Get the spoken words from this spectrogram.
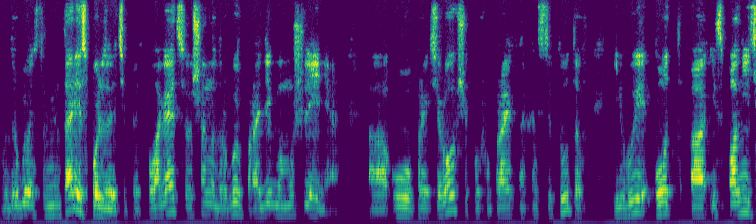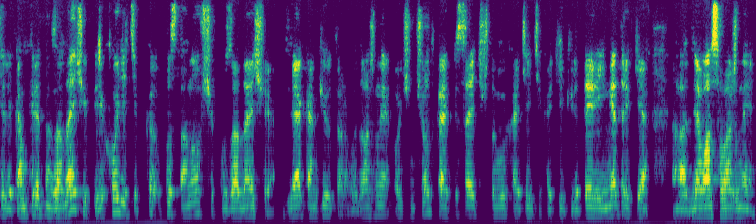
вы другой инструментарий используете, предполагает совершенно другую парадигму мышления. у проектировщиков, у проектных институтов, и вы от а, исполнителя конкретной задачи переходите к постановщику задачи для компьютера. Вы должны очень четко описать, что вы хотите, какие критерии и метрики а, для вас важны.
